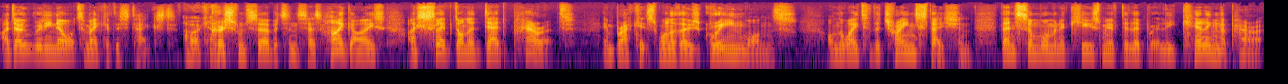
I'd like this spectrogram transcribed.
I don't really know what to make of this text. Oh, okay. Chris from Surbiton says, Hi guys, I slipped on a dead parrot, in brackets, one of those green ones, on the way to the train station. Then some woman accused me of deliberately killing the parrot.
